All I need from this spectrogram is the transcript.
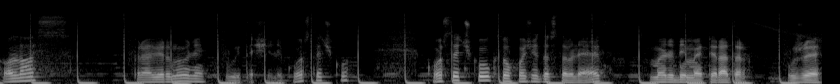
холос. Провернули, вытащили косточку. Косточку, кто хочет, оставляет. Мой любимый оператор уже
